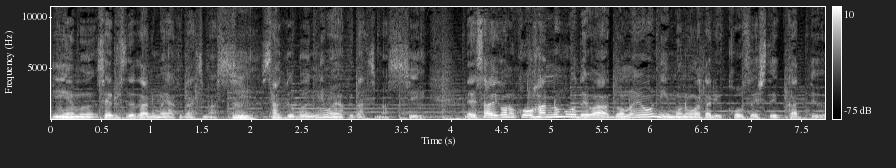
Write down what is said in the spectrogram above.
DM セールスデータにも役立ちますし、うん。作文にも役立ちますしで最後の後半の方ではどのように物語を構成していくかっていう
